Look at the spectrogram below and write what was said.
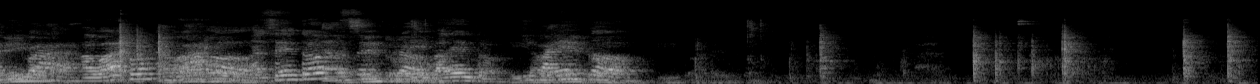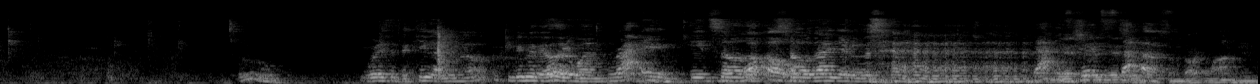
Arriba. abajo, Abajo. al centro, Al centro. y para adentro. Y para adentro. Where is the tequila, you know? Give me the other one. Right. It's so Whoa. so dangerous. That is good stuff. Some dark lime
